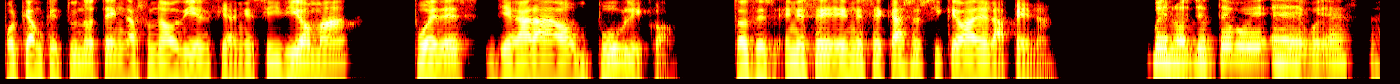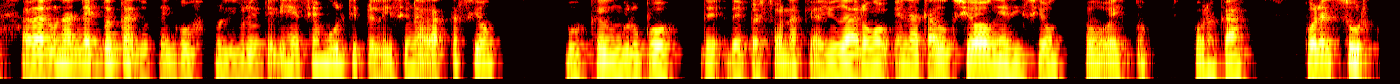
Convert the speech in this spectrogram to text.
porque aunque tú no tengas una audiencia en ese idioma, puedes llegar a un público. Entonces, en ese, en ese caso sí que vale la pena. Bueno, yo te voy, eh, voy a, dar una anécdota. Yo tengo un libro de inteligencia múltiple, le hice una adaptación, busqué un grupo de, de personas que ayudaron en la traducción, edición, todo esto, por acá, por el sur.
